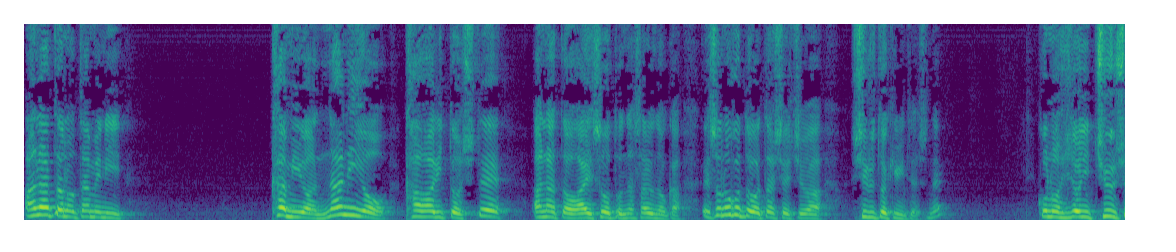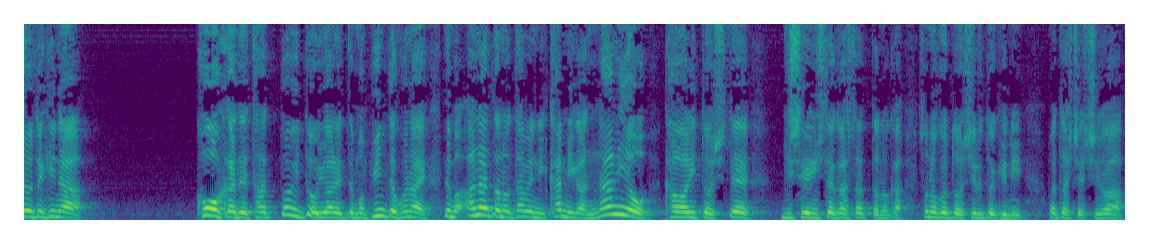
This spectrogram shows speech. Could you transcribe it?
あなたのために神は何を代わりとしてあなたを愛そうとなさるのか。そのことを私たちは知るときにですねこの非常に抽象的な高価で尊いと言われてもピンとこない。でもあなたのために神が何を代わりとして犠牲にしてくださったのか。そのことを知るときに私たちは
